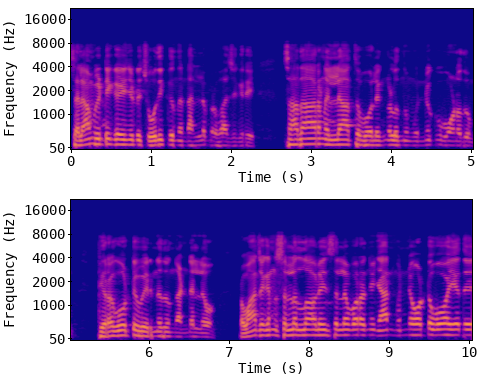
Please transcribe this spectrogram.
സലാം വീട്ടി കഴിഞ്ഞിട്ട് ചോദിക്കുന്നുണ്ട് അല്ല പ്രവാചകരെ സാധാരണ ഇല്ലാത്ത പോലെ നിങ്ങളൊന്ന് മുന്നോട്ട് പോണതും പിറകോട്ട് വരുന്നതും കണ്ടല്ലോ. പ്രവാചകൻ സല്ലല്ലാഹു അലൈഹി വസല്ലം പറഞ്ഞു ഞാൻ മുന്നോട്ട് പോയത്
